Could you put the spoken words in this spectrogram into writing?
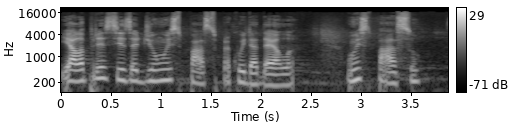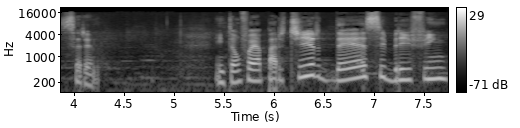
e ela precisa de um espaço para cuidar dela, um espaço sereno. Então foi a partir desse briefing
